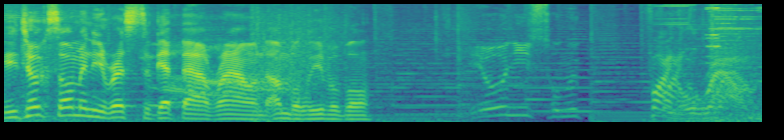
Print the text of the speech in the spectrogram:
He took so many risks to get that round. Unbelievable. Final round.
